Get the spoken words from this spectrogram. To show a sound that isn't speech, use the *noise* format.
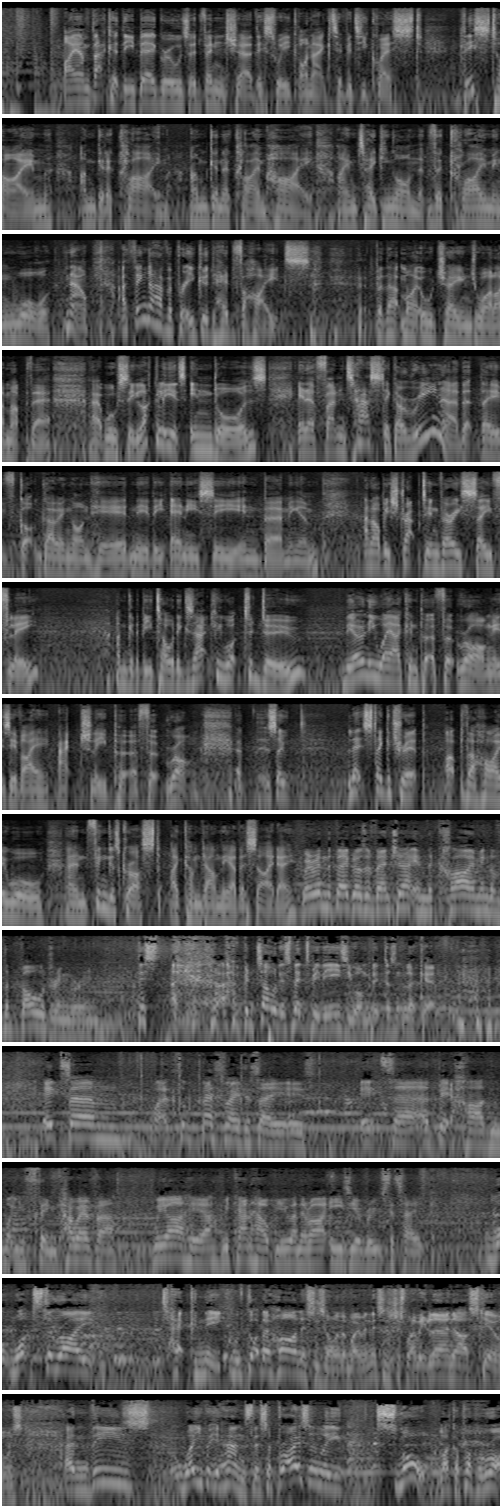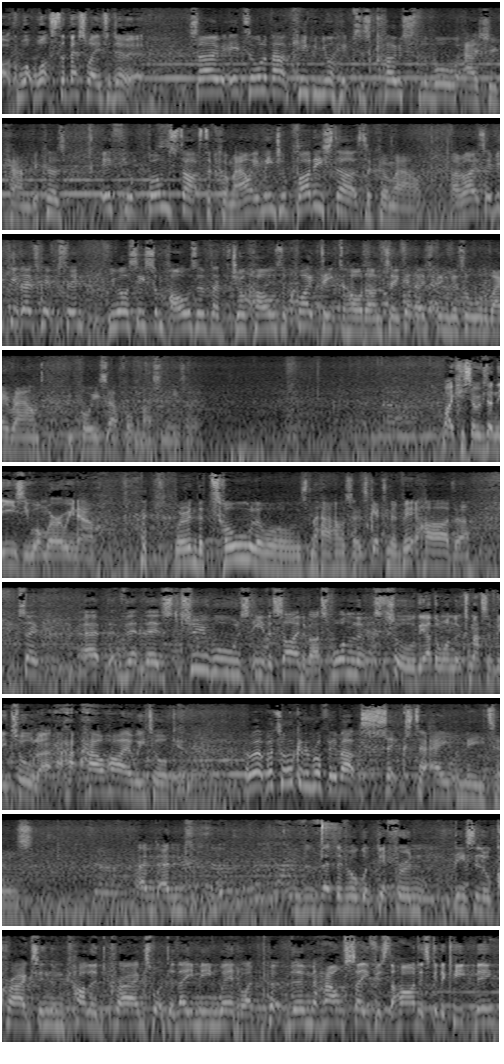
I am back at the Bear Grylls adventure this week on Activity Quest. This time, I'm going to climb. I'm going to climb high. I am taking on the climbing wall. Now, I think I have a pretty good head for heights, *laughs* but that might all change while I'm up there. Uh, we'll see. Luckily, it's indoors in a fantastic arena that they've got going on here near the NEC in Birmingham, and I'll be strapped in very safely. I'm going to be told exactly what to do the only way I can put a foot wrong is if I actually put a foot wrong. Uh, so let's take a trip up the high wall, and fingers crossed I come down the other side, eh? We're in the Bear Grylls Adventure in the climbing of the bouldering room. This, *laughs* I've been told it's meant to be the easy one, but it doesn't look it. *laughs* it's, um, well, the best way to say it is it's uh, a bit harder than what you think. However, we are here, we can help you, and there are easier routes to take. What's the right technique. We've got no harnesses on at the moment. This is just where we learn our skills. And these, where you put your hands, they're surprisingly small, like a proper rock. What, what's the best way to do it? So it's all about keeping your hips as close to the wall as you can because if your bum starts to come out, it means your body starts to come out. All right, so if you keep those hips in, you will see some holes, the jug holes are quite deep to hold on to. Get those fingers all the way around and pull yourself up nice and easily. Mikey, so we've done the easy one. Where are we now? *laughs* We're in the taller walls now, so it's getting a bit harder. So uh, th- there's two walls either side of us. One looks tall, the other one looks massively taller. H- how high are we talking? We're, talking roughly about six to eight metres. And and th- th- they've all got different these little crags in them, coloured crags. What do they mean? Where do I put them? How safe is the harness going to keep me?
